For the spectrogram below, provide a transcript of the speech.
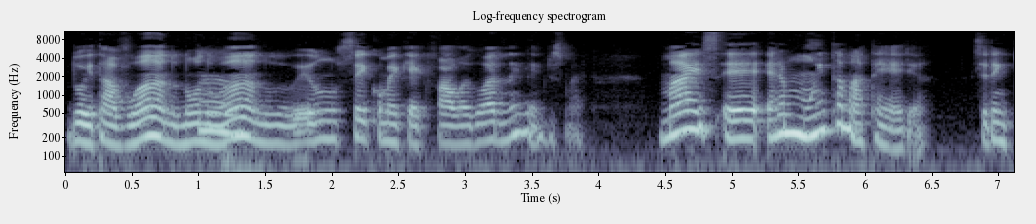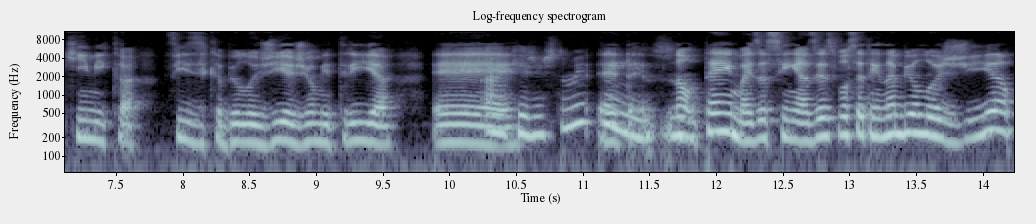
do oitavo ano, nono Hum. ano, eu não sei como é que é que fala agora, nem lembro isso mais. Mas é, era muita matéria. Você tem química, física, biologia, geometria. é, Ah, aqui a gente também é, tem tem- isso. não, tem, mas assim, às vezes você tem na biologia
